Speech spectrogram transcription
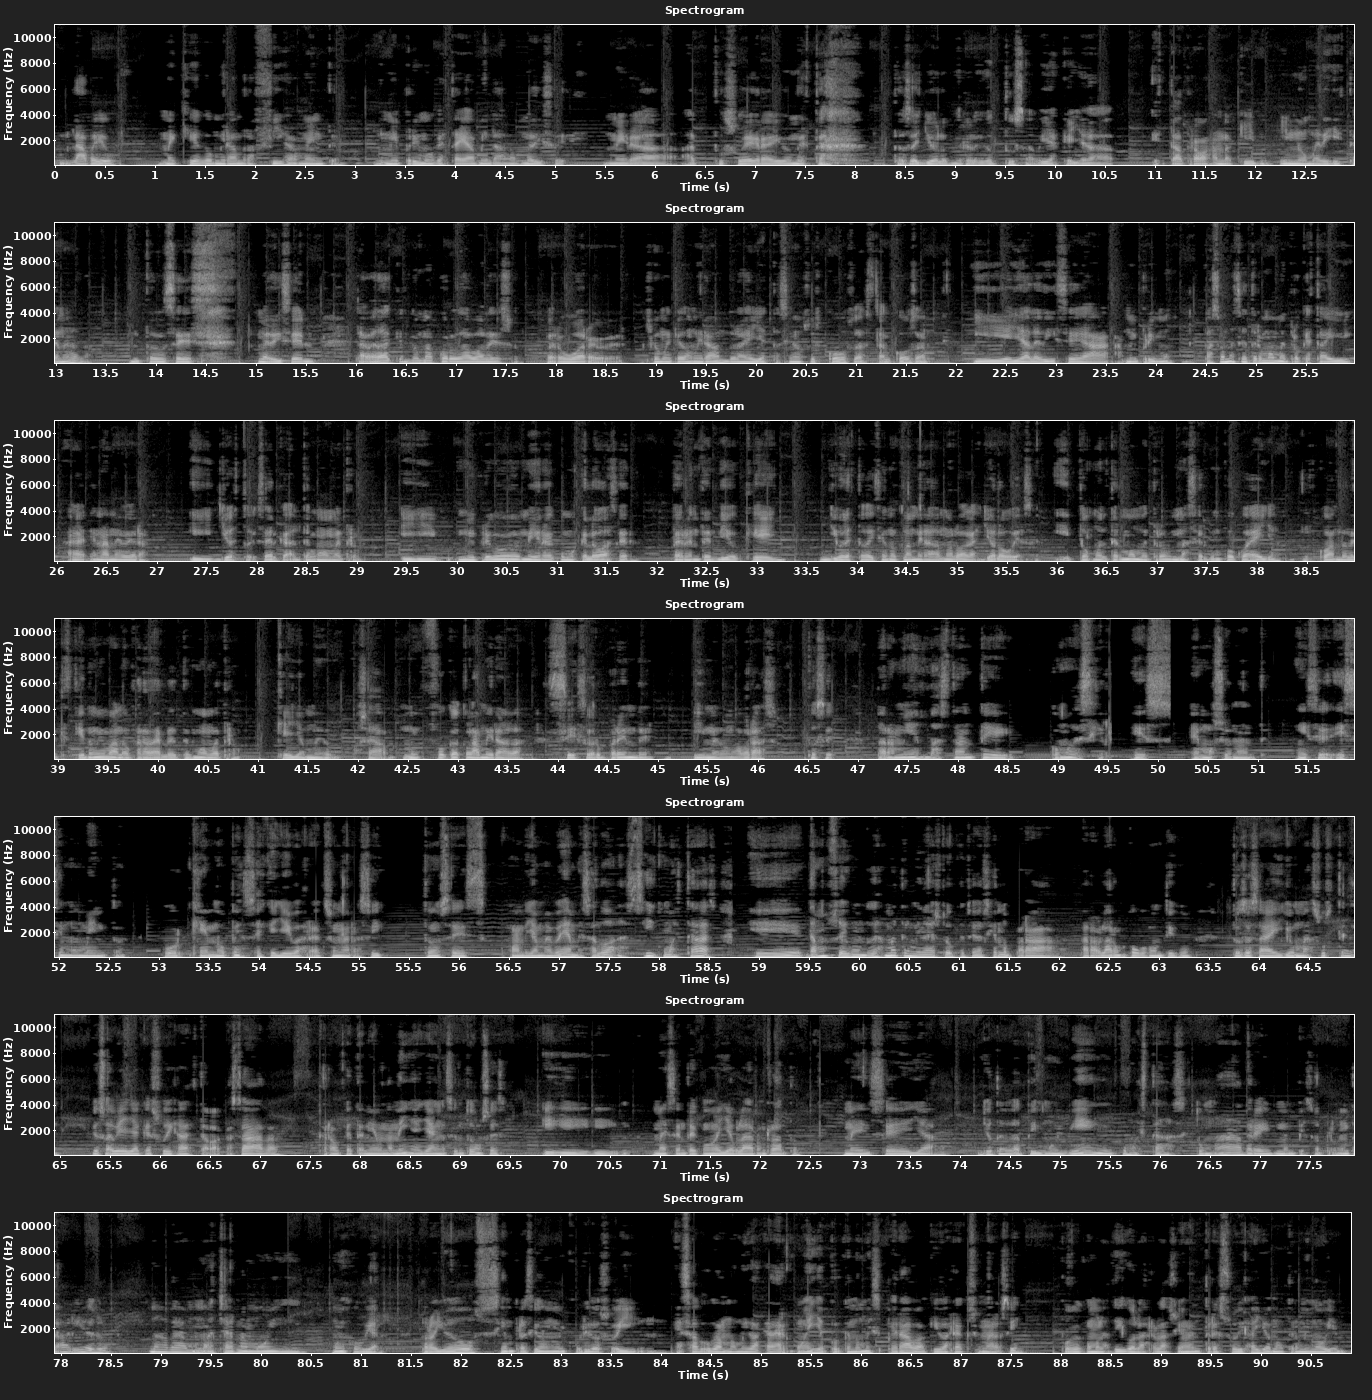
la veo, me quedo mirándola fijamente y mi primo que está ahí a mi lado me dice, mira a tu suegra ahí donde está. Entonces yo lo miro y le digo, tú sabías que ella está trabajando aquí y no me dijiste nada. Entonces me dice él, la verdad que no me acordaba de eso, pero whatever. Yo me quedo mirándola, ella está haciendo sus cosas, tal cosa y ella le dice a, mi primo, pásame ese termómetro que está ahí en la nevera y yo estoy cerca del termómetro y mi primo me mira como que lo va a hacer, pero entendió que yo le estaba diciendo que la mirada no lo hagas, yo lo voy a hacer. Y tomo el termómetro, me acerco un poco a ella y cuando le extiendo mi mano para darle el termómetro, que ella me, o sea, me enfoca con la mirada, se sorprende y me da un abrazo. Entonces, para mí es bastante, ¿cómo decir? Es emocionante ese, ese momento porque no pensé que ella iba a reaccionar así. Entonces, cuando ella me ve, me saluda, ah, sí, ¿cómo estás? Eh, dame un segundo, déjame terminar esto que estoy haciendo para, para hablar un poco contigo. Entonces ahí yo me asusté. Yo sabía ya que su hija estaba casada, creo que tenía una niña ya en ese entonces, y me senté con ella a hablar un rato. Me dice ella, yo te veo a ti muy bien, ¿cómo estás? ¿Tu madre? Y me empieza a preguntar y eso. Nada, una charla muy, muy jovial. Pero yo siempre he sido muy curioso y esa duda no me iba a quedar con ella porque no me esperaba que iba a reaccionar así. Porque como les digo, la relación entre su hija y yo no terminó bien.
